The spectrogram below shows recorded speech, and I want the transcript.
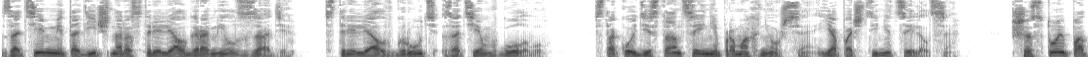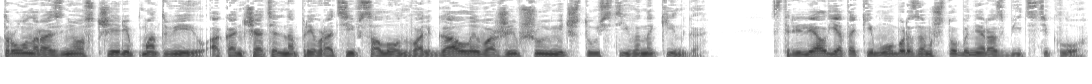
Затем методично расстрелял громил сзади. Стрелял в грудь, затем в голову. С такой дистанции не промахнешься, я почти не целился. Шестой патрон разнес череп Матвею, окончательно превратив салон Вальгаллы в ожившую мечту Стивена Кинга. Стрелял я таким образом, чтобы не разбить стекло.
